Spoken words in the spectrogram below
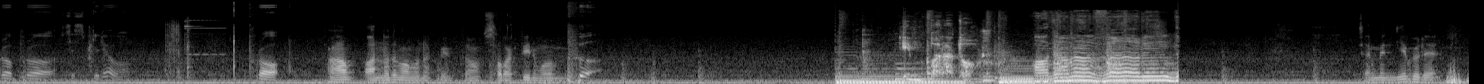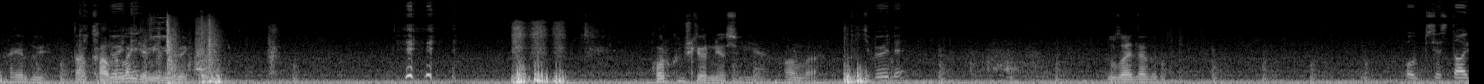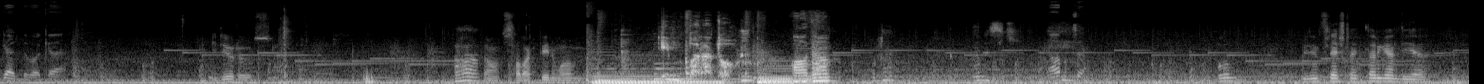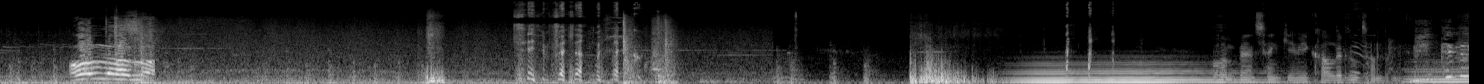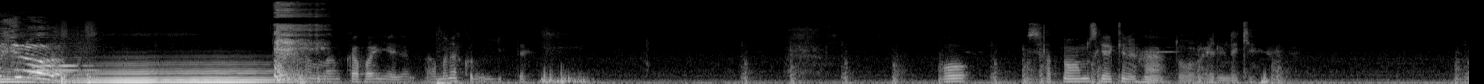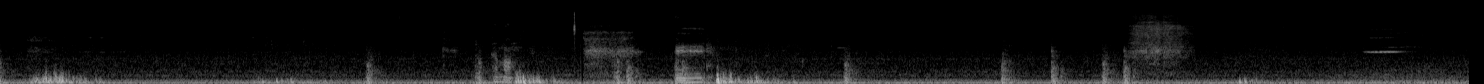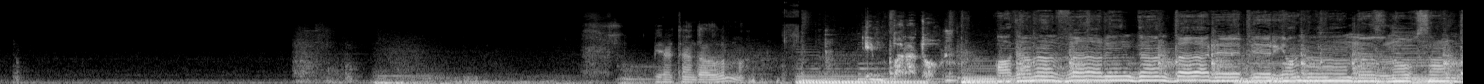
Pro pro. Sesim geliyor mu? Pro. Tamam anladım amına koyayım. Tamam salak değilim oğlum. ben. Pı. Adam evvelinde Sen ben niye böyle hayırdır? Lan Peki kaldır lan böyle- gemiyi bekliyorsun? Korkunç görünüyorsun ya. Vallahi. Peki böyle. Uzaylılarda O bir ses daha geldi bak ha. gidiyoruz. Aha. Tamam salak değilim oğlum. ben. adam Ulan. Lan sikeyim. Ne yaptın? Oğlum bizim flashlight'lar geldi ya. Allah Allah. Senin belanı sen gemiyi kaldırdın sandım. Ciddi misin oğlum? Allah'ım kafayı yiyeceğim. Amına koydum gitti. O satmamamız gereken ha doğru elindeki. Tamam. Ee, birer tane daha alalım mı? Adam evvelinden beri bir yanımız gersin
